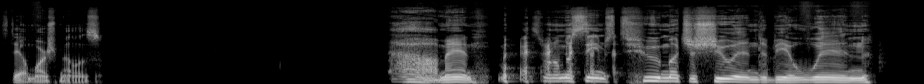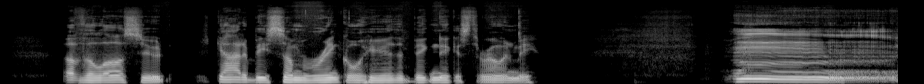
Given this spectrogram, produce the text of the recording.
stale marshmallows. Oh, man. This one almost seems too much a shoe in to be a win of the lawsuit. There's got to be some wrinkle here that Big Nic is throwing me. Hmm.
